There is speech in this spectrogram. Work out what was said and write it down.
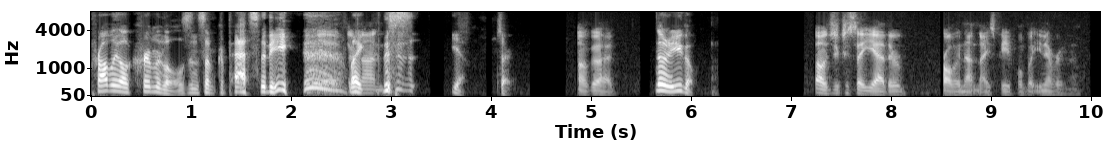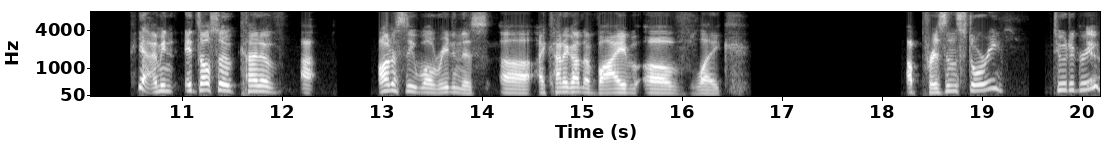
probably all criminals in some capacity. they're like not- this is yeah. Sorry. Oh, go ahead. no, no, you go. I was just gonna say, yeah, they're probably not nice people, but you never know. Yeah, I mean, it's also kind of uh, honestly, while reading this, uh, I kind of got a vibe of like a prison story to a degree. Yeah.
